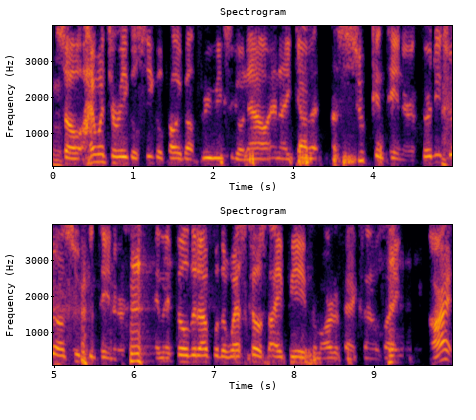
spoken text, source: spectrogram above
Mm. So I went to Regal Seagull probably about three weeks ago now, and I got a, a soup container, a 32 ounce soup container, and they filled it up with a West Coast IPA from Artifex, and I was like, "All right,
